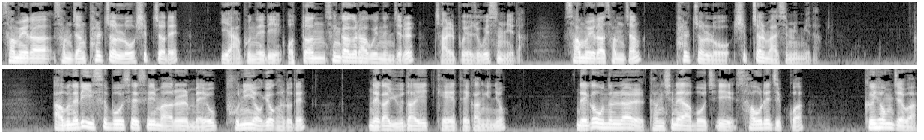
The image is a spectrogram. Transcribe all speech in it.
사무엘하 3장 8절로 10절에 이 아브넬이 어떤 생각을 하고 있는지를 잘 보여주고 있습니다. 사무엘하 3장 8절로 10절 말씀입니다. 아브넬이 이스보셋의 말을 매우 분이 여겨 가로되 내가 유다잇 개 대강이뇨 내가 오늘날 당신의 아버지 사울의 집과 그 형제와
